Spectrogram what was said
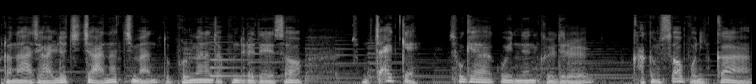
그러나 아직 알려지지 않았지만 또 볼만한 작품들에 대해서 좀 짧게 소개하고 있는 글들을 가끔 써보니까,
